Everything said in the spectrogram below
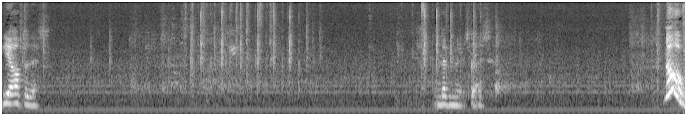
Yeah, after this. Eleven minutes, guys. No!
